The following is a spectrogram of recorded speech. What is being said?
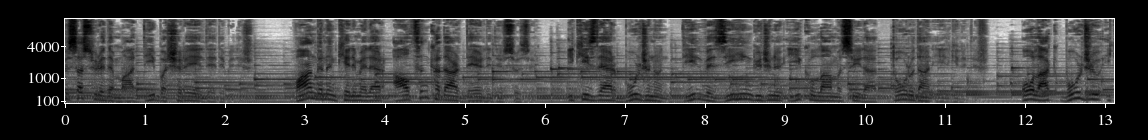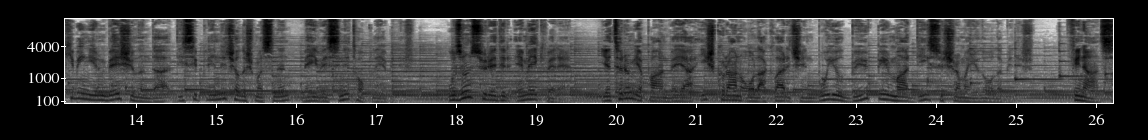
kısa sürede maddi başarı elde edebilir. Wanga'nın kelimeler altın kadar değerlidir sözü. İkizler Burcu'nun dil ve zihin gücünü iyi kullanmasıyla doğrudan ilgilidir. Oğlak Burcu 2025 yılında disiplinli çalışmasının meyvesini toplayabilir. Uzun süredir emek veren, yatırım yapan veya iş kuran oğlaklar için bu yıl büyük bir maddi sıçrama yılı olabilir. Finans,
